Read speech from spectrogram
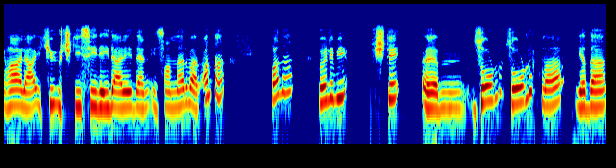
hala iki üç giysiyle idare eden insanlar var ama bana böyle bir işte zorluk zorlukla ya da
